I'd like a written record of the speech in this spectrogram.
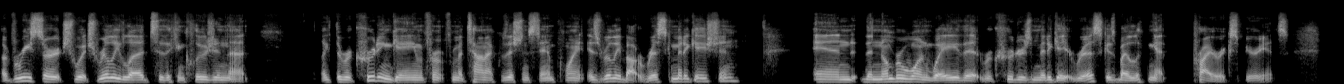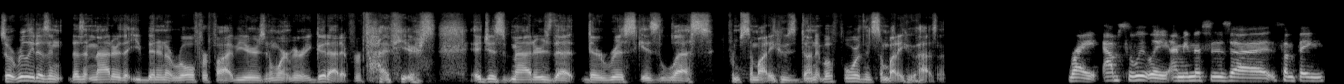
of research, which really led to the conclusion that like the recruiting game from, from a talent acquisition standpoint is really about risk mitigation And the number one way that recruiters mitigate risk is by looking at prior experience. So it really doesn't doesn't matter that you've been in a role for 5 years and weren't very good at it for 5 years. It just matters that their risk is less from somebody who's done it before than somebody who hasn't. Right, absolutely. I mean this is uh, something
